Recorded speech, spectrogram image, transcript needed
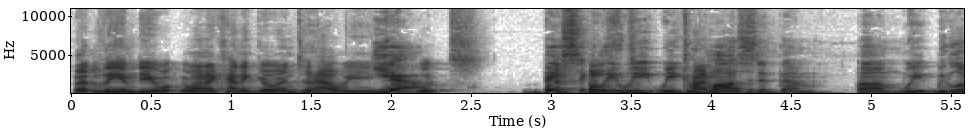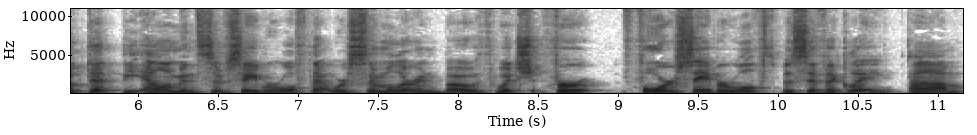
but Liam, do you want to kind of go into how we Yeah. looked? basically we we timelines? composited them um we we looked at the elements of sabrewulf that were similar in both which for for sabrewulf specifically um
